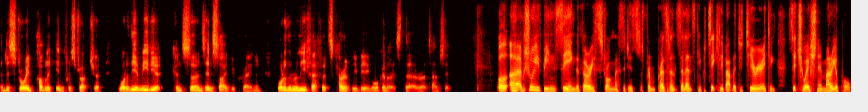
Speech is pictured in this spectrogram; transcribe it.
and destroyed public infrastructure. What are the immediate concerns inside Ukraine and what are the relief efforts currently being organized there, uh, Tamsin? Well, uh, I'm sure you've been seeing the very strong messages from President Zelensky, particularly about the deteriorating situation in Mariupol,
